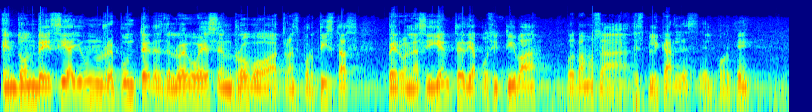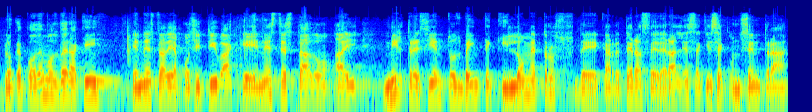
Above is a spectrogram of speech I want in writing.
En donde sí hay un repunte, desde luego, es en robo a transportistas, pero en la siguiente diapositiva, pues vamos a explicarles el por qué. Lo que podemos ver aquí en esta diapositiva, que en este estado hay 1.320 kilómetros de carreteras federales. Aquí se concentra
